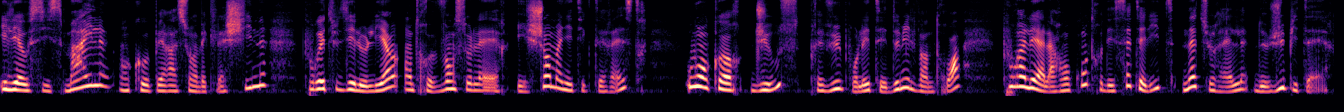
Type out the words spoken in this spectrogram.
Il y a aussi SMILE, en coopération avec la Chine, pour étudier le lien entre vent solaire et champ magnétique terrestre, ou encore JUICE, prévu pour l'été 2023, pour aller à la rencontre des satellites naturels de Jupiter.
